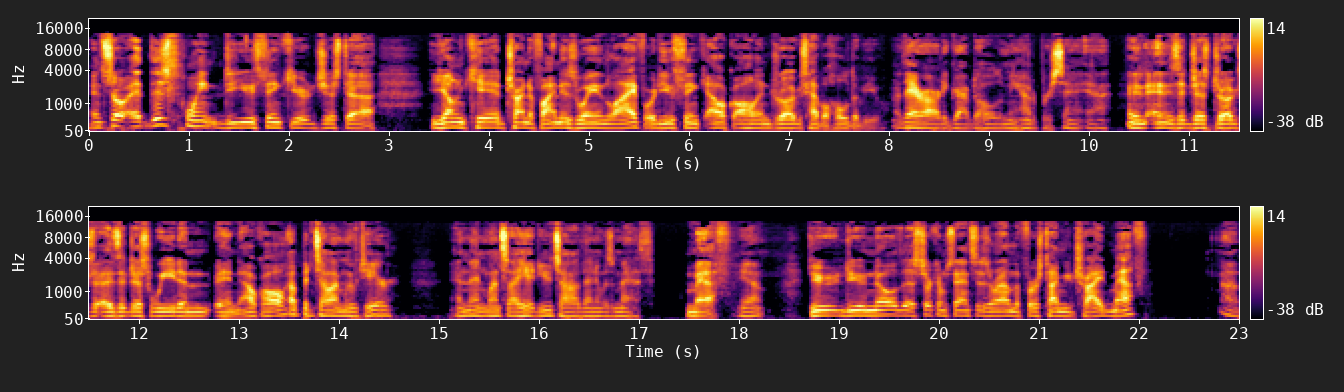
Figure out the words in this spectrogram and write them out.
And so at this point, do you think you're just a young kid trying to find his way in life, or do you think alcohol and drugs have a hold of you? They're already grabbed a hold of me, hundred percent. Yeah. And, and is it just drugs? Is it just weed and, and alcohol? Up until I moved here, and then once I hit Utah, then it was meth. Meth. Yeah. Do you, do you know the circumstances around the first time you tried meth? uh,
